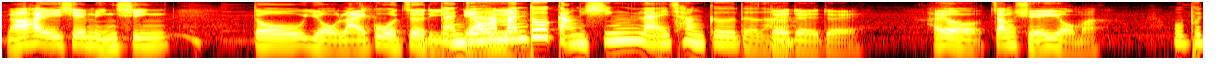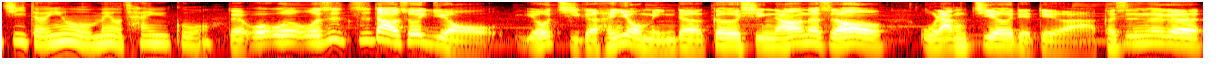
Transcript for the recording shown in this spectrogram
然后还有一些明星都有来过这里，感觉还蛮多港星来唱歌的啦。对对对，还有张学友吗？我不记得，因为我没有参与过。对我我我是知道说有有几个很有名的歌星，然后那时候五郎接点点啊，可是那个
